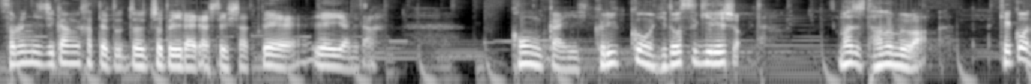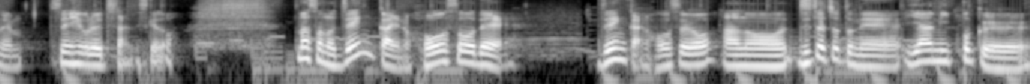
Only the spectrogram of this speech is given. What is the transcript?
それに時間がかかってるとちょっとイライラしてきちゃっていやいやみたいな。今回クリック音ひどすぎでしょみたいな。マジ頼むわ。結構ね常日頃言ってたんですけど。まあその前回の放送で前回の放送よ。あの実はちょっとね嫌味っぽく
